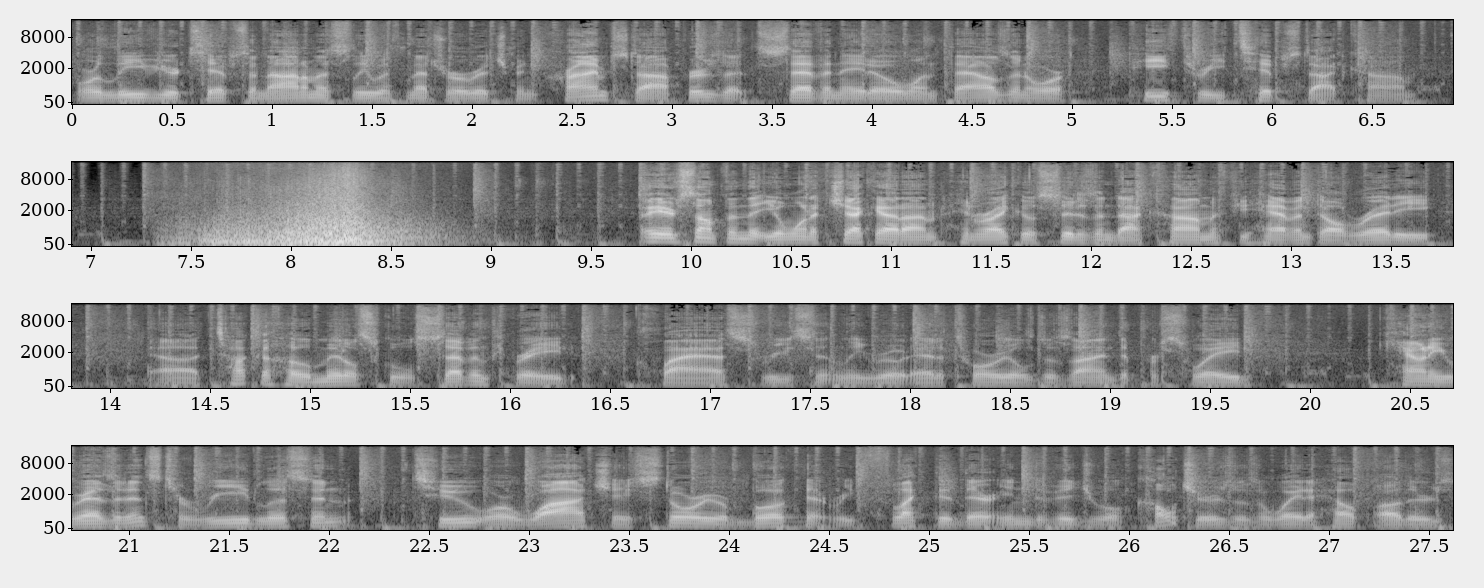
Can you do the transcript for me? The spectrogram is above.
or leave your tips anonymously with Metro Richmond Crime Stoppers at 780-1000 or p3tips.com. Here's something that you'll want to check out on henricocitizen.com if you haven't already. Uh, Tuckahoe Middle School 7th grade class recently wrote editorials designed to persuade county residents to read, listen to, or watch a story or book that reflected their individual cultures as a way to help others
